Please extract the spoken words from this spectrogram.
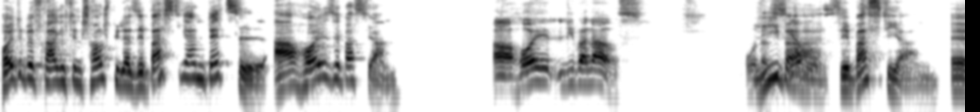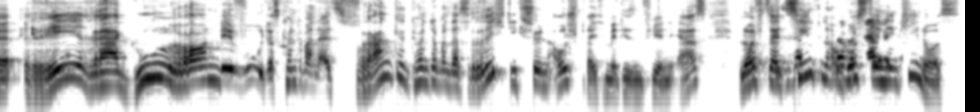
Heute befrage ich den Schauspieler Sebastian Betzel. Ahoi, Sebastian. Ahoi, lieber Lars. Oder Lieber Servus. Sebastian, äh, Re-Ragout-Rendezvous, das könnte man als Franke, könnte man das richtig schön aussprechen mit diesen vielen Rs, läuft seit 10. August in den Kinos.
